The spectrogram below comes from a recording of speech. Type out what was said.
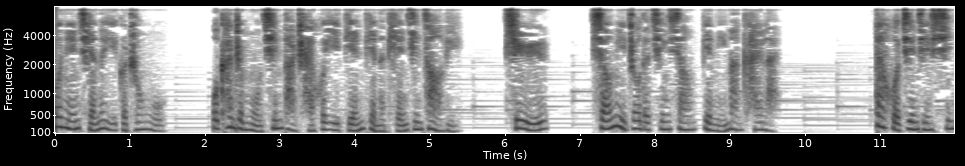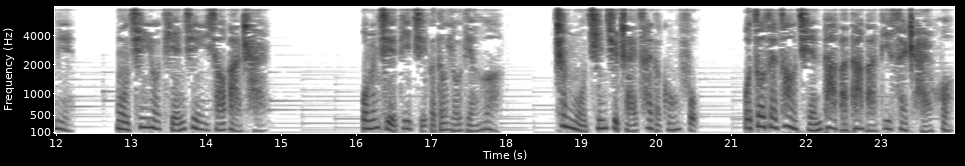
多年前的一个中午，我看着母亲把柴火一点点的填进灶里，须臾，小米粥的清香便弥漫开来。待火渐渐熄灭，母亲又填进一小把柴。我们姐弟几个都有点饿，趁母亲去摘菜的功夫，我坐在灶前，大把大把地塞柴火，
